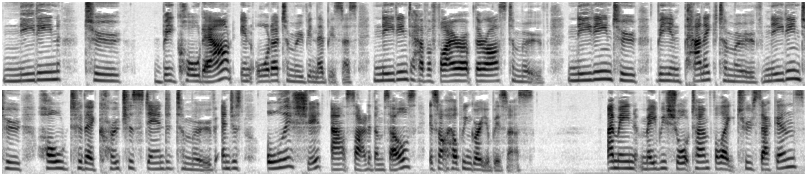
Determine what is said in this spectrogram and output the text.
needing to be called out in order to move in their business, needing to have a fire up their ass to move, needing to be in panic to move, needing to hold to their coach's standard to move, and just all this shit outside of themselves, it's not helping grow your business. I mean, maybe short term for like two seconds,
